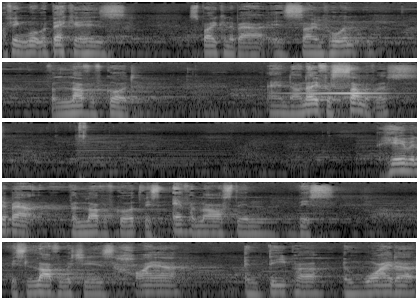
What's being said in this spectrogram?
I think what Rebecca has spoken about is so important for the love of God. And I know for some of us, hearing about the love of God, this everlasting, this, this love which is higher and deeper and wider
